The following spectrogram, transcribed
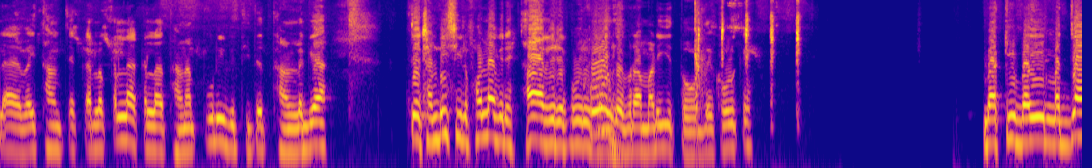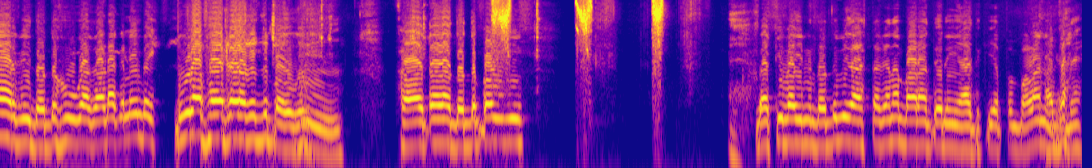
ਲੈ ਬਾਈ ਥਣ ਚੈੱਕ ਕਰ ਲੋ ਕੱਲਾ ਕੱਲਾ ਥਾਣਾ ਪੂਰੀ ਵਿੱਥੀ ਤੇ ਥਣ ਲੱਗਿਆ। ਤੇ ਠੰਡੀ ਸੀਲ ਫੁੱਲ ਆ ਵੀਰੇ? ਹਾਂ ਵੀਰੇ ਪੂਰੀ ਖੋਲ ਦੇ ਭਰਾ ਮੜੀ ਤੋੜ ਦੇ ਖੋਲ ਕੇ। ਬਾਕੀ ਬਾਈ ਮੱਝਾਂ ਵਰਗਾ ਦੁੱਧ ਹੋਊਗਾ ਗਾੜਾ ਕਿ ਨਹੀਂ ਬਾਈ? ਪੂਰਾ ਫੈਟ ਵਾਲਾ ਦੁੱਧ ਪਾਊਗਾ ਹੂੰ ਫੈਟ ਵਾਲਾ ਦੁੱਧ ਪਾਊਗੀ। ਬਾਕੀ ਬਾਈ ਨੇ ਦੁੱਧ ਵੀ ਦੱਸਤਾ ਕਹਿੰਦਾ 12 13 ਯਾਦ ਕੀ ਆਪਾਂ ਬਾਹਲਾ ਨਹੀਂ ਕਹਿੰਦੇ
